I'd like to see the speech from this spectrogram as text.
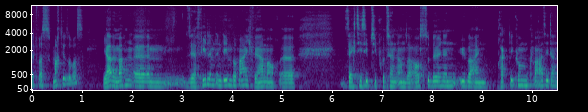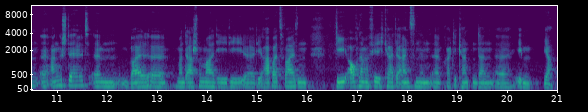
etwas, macht ihr sowas? Ja, wir machen äh, ähm, sehr viel in, in dem Bereich. Wir haben auch äh, 60, 70 Prozent unserer Auszubildenden über ein Praktikum quasi dann äh, angestellt, ähm, weil äh, man da schon mal die, die, äh, die Arbeitsweisen, die Aufnahmefähigkeit der einzelnen äh, Praktikanten dann äh, eben, ja,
